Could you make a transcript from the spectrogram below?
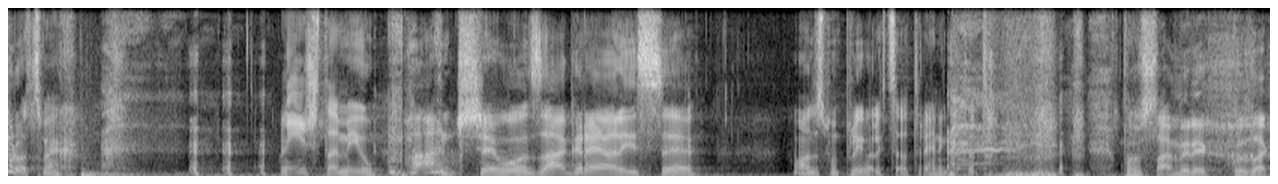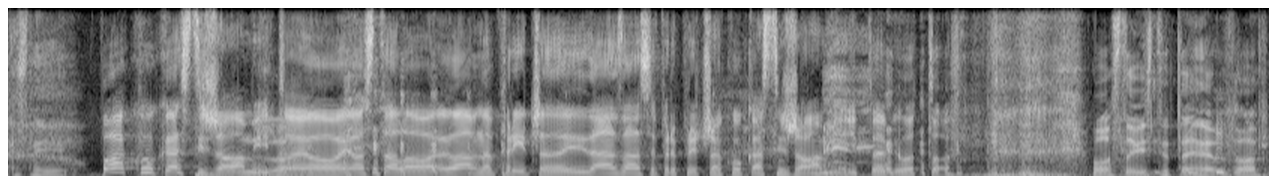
umro od smeha. Ništa, mi u Pančevo zagrejali se. Onda smo plivali ceo trening. Pa sami rekao ko zakasni... Pa ko kasni žao mi. Žao. To je ovaj, ostala ova glavna priča. I danas dan se prepriča ko kasni žao mi. I to je bilo to. Ostavi ste trener, dobro?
